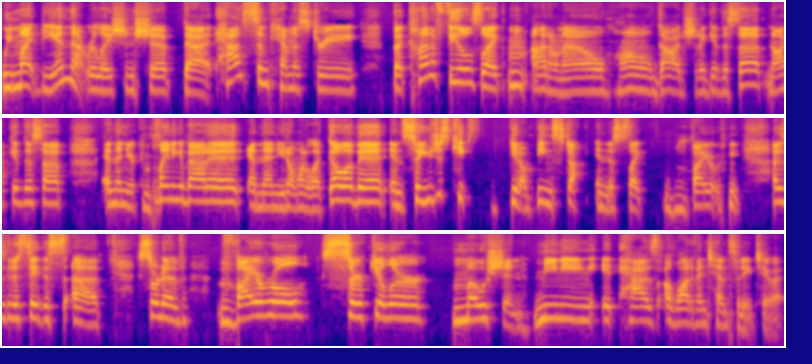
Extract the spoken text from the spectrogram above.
we might be in that relationship that has some chemistry, but kind of feels like, mm, I don't know. Oh, God, should I give this up? Not give this up? And then you're complaining about it. And then you don't want to let go of it. And so you just keep, you know, being stuck in this like viral, I was going to say this uh, sort of viral circular motion, meaning it has a lot of intensity to it.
